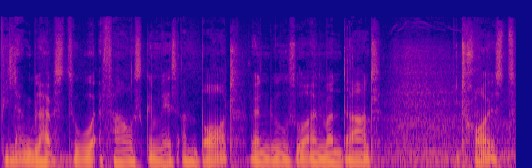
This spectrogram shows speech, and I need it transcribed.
Wie lange bleibst du erfahrungsgemäß an Bord, wenn du so ein Mandat betreust?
